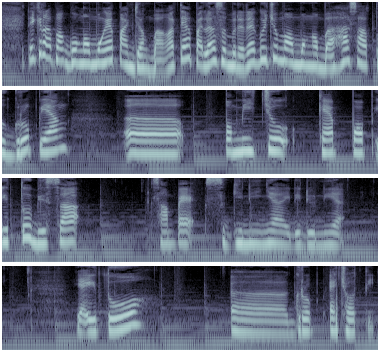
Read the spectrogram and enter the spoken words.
Ini kenapa gue ngomongnya panjang banget ya? Padahal sebenarnya gue cuma mau ngebahas satu grup yang uh, pemicu K-pop itu bisa sampai segininya di dunia yaitu uh, grup HOT.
